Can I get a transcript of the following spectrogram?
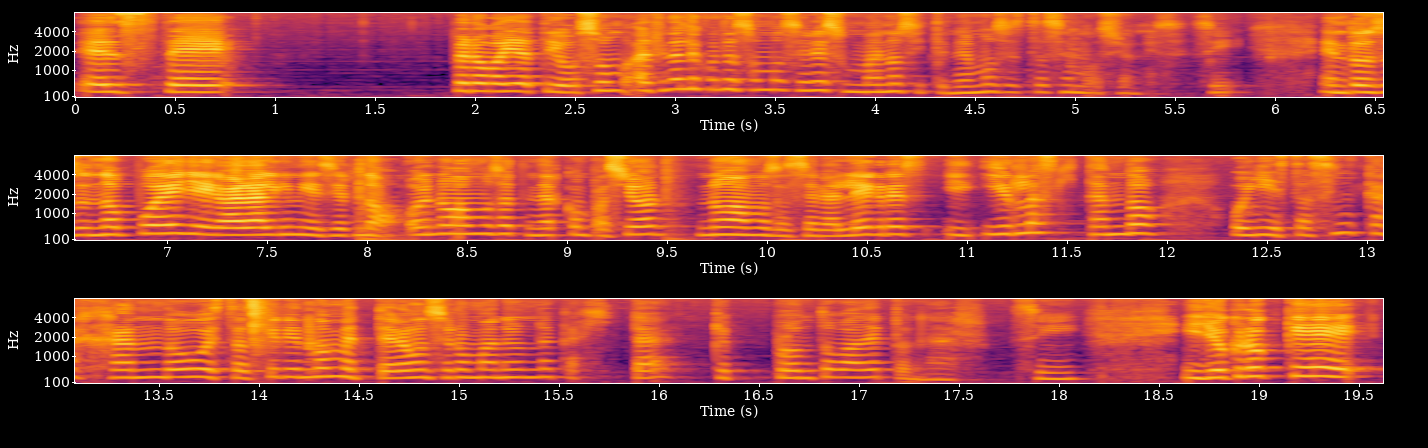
Este, pero vaya, tío, al final de cuentas somos seres humanos y tenemos estas emociones, ¿sí? Entonces no puede llegar alguien y decir, no, hoy no vamos a tener compasión, no vamos a ser alegres, y irlas quitando, oye, estás encajando o estás queriendo meter a un ser humano en una cajita que pronto va a detonar, ¿sí? Y yo creo que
